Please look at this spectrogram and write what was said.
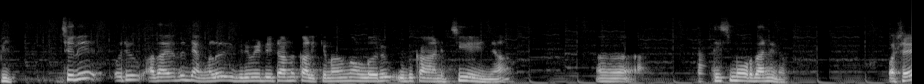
പിച്ചിൽ ഒരു അതായത് ഞങ്ങൾ ഇതിനു വേണ്ടിയിട്ടാണ് കളിക്കണമെന്നുള്ളൊരു ഇത് കാണിച്ചു കഴിഞ്ഞാൽ ദാറ്റ് മോർ ദാൻ ഇനഫ് പക്ഷേ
